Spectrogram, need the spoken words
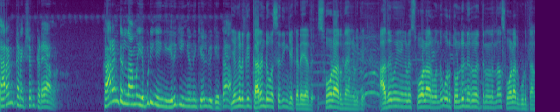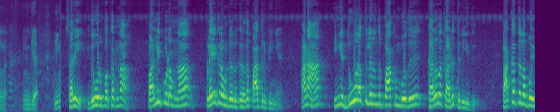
கரண்ட் கனெக்ஷன் கிடையாதான். கரண்ட் இல்லாமல் எப்படிங்க இங்கே இருக்கீங்கன்னு கேள்வி கேட்டால் எங்களுக்கு கரண்ட் வசதி இங்கே கிடையாது. சோலார் தான் எங்களுக்கு. அதுவும் எங்களுக்கு சோலார் வந்து ஒரு தொண்டு நிறுவனத்தினால தான் சோலார் கொடுத்தாங்க இங்கே. இங் சரி இது ஒரு பக்கம்னா பள்ளிக்கூடம்னா ப்ளே கிரவுண்டு இருக்கிறத பார்த்துருப்பீங்க. ஆனால் இங்கே தூரத்துல இருந்து பார்க்கும்போது கருவக்காடு தெரியுது. பக்கத்தில் போய்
